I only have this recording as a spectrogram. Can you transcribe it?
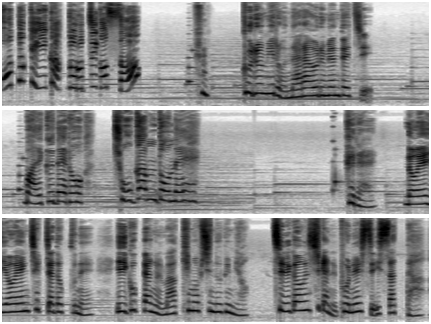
어떻게 이 각도로 찍었어? 구름 위로 날아오르면 되지. 말 그대로 조감도네. 그래, 너의 여행 책자 덕분에 이국 땅을 막힘없이 누비며 즐거운 시간을 보낼 수 있었다.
